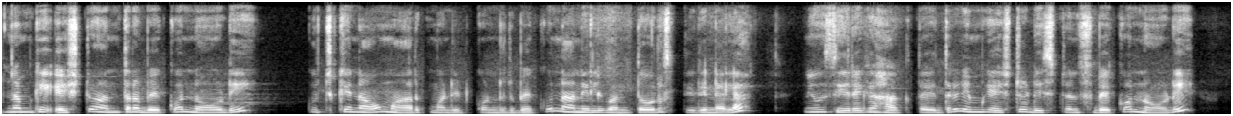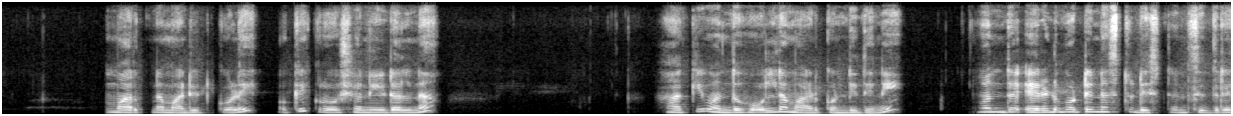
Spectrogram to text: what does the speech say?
ನಮಗೆ ಎಷ್ಟು ಅಂತರ ಬೇಕೋ ನೋಡಿ ಕುಚ್ಚಿಗೆ ನಾವು ಮಾರ್ಕ್ ಮಾಡಿ ಇಟ್ಕೊಂಡಿರಬೇಕು ನಾನಿಲ್ಲಿ ಒಂದು ತೋರಿಸ್ತಿದ್ದೀನಲ್ಲ, ನೀವು ಸೀರೆಗೆ ಹಾಕ್ತಾ ಇದ್ದರೆ ನಿಮಗೆ ಎಷ್ಟು ಡಿಸ್ಟೆನ್ಸ್ ಬೇಕೋ ನೋಡಿ ಮಾರ್ಕ್ನ ಮಾಡಿಟ್ಕೊಳ್ಳಿ. ಓಕೆ ಕ್ರೋಶ ನೀಡಲ್ನ ಹಾಕಿ ಒಂದು ಹೋಲ್ನ ಮಾಡ್ಕೊಂಡಿದ್ದೀನಿ. ಒಂದು ಎರಡು ಬೊಟ್ಟಿನಷ್ಟು ಡಿಸ್ಟೆನ್ಸ್ ಇದ್ದರೆ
